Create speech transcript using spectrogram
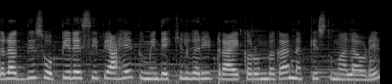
तर अगदी सोपी रेसिपी आहे. तुम्ही देखील घरी ट्राय करून बघा. नक्कीच तुम्हाला आवडेल.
